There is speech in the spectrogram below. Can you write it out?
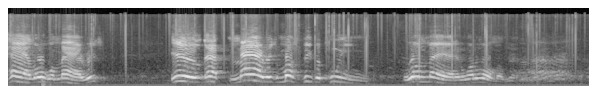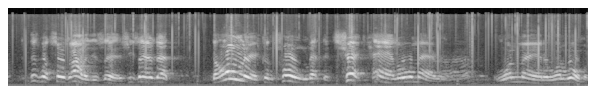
has over marriage is that marriage must be between one man and one woman. This is what sociology says. She says that the only control that the church has over marriage, one man and one woman.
